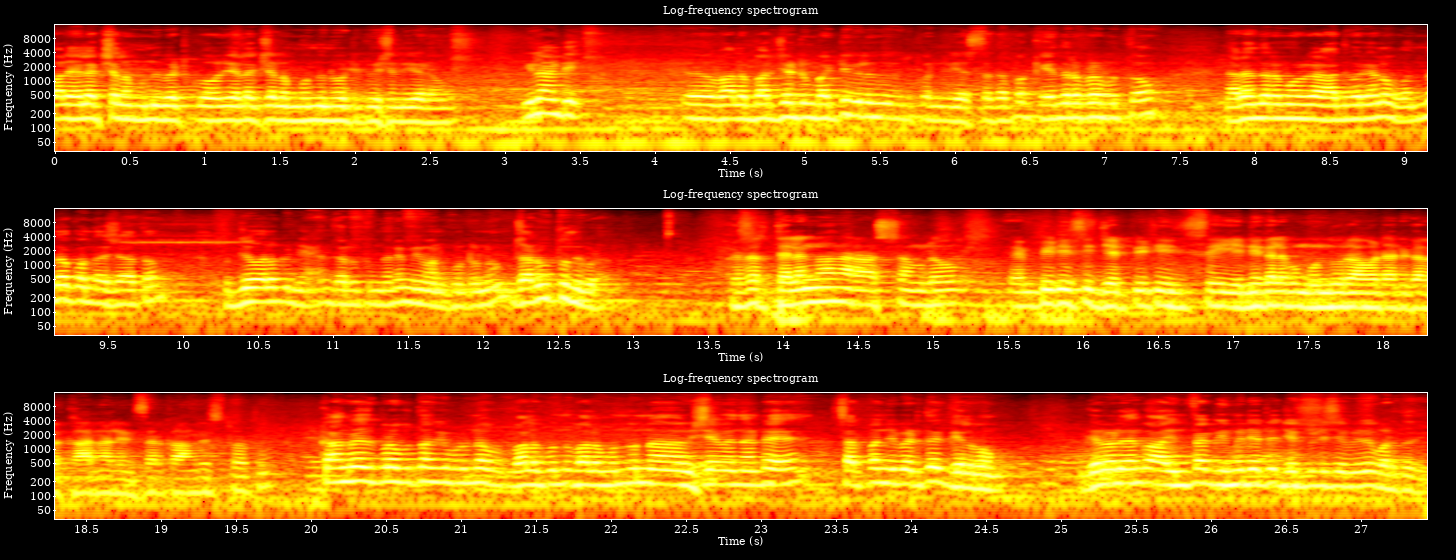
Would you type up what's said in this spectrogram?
వాళ్ళ ఎలక్షన్ల ముందు పెట్టుకోవాలి ఎలక్షన్ల ముందు నోటిఫికేషన్ ఇవ్వడం. ఇలాంటి వాళ్ళ బడ్జెట్ని బట్టి వీళ్ళు కొన్ని చేస్తారు తప్ప కేంద్ర ప్రభుత్వం నరేంద్ర మోడీ గారి ఆధ్వర్యంలో వంద కొంత శాతం ఉద్యోగాలకు న్యాయం జరుగుతుందని మేము అనుకుంటున్నాం. జరుగుతుంది కూడా. ఓకే సార్ తెలంగాణ రాష్ట్రంలో ఎంపీటీసీ జెడ్పీటీసీ ఎన్నికలకు ముందు రావడానికి గల కారణాలు ఏంటి సార్? కాంగ్రెస్ ప్రభుత్వం? కాంగ్రెస్ ప్రభుత్వానికి ఇప్పుడున్న వాళ్ళ ముందు వాళ్ళ ముందున్న విషయం ఏంటంటే సర్పంచ్ పెడితే గెలవం. గెలవలేదనుకో ఇన్ఫాక్ట్ ఇమీడియట్లీ జెడ్పీటీసీ మీద పడుతుంది.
